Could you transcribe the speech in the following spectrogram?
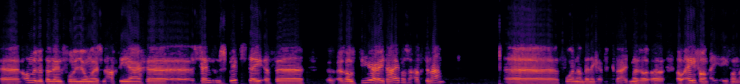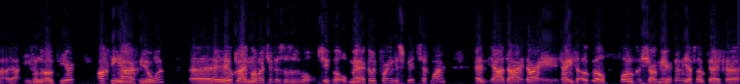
Uh, een andere talentvolle jongen is een 18-jarige uh, centrumspits. Of, uh, Rotier heet hij van zijn achternaam. Voornaam ben ik even kwijt. Maar, oh, Evan. Evan ja, Ivan Rotier. 18-jarige jongen. heel klein mannetje, dus dat is wel op zich wel opmerkelijk voor in de spits, zeg maar. En ja, daar, daar zijn ze ook wel van gecharmeerd. En die heeft ook tegen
